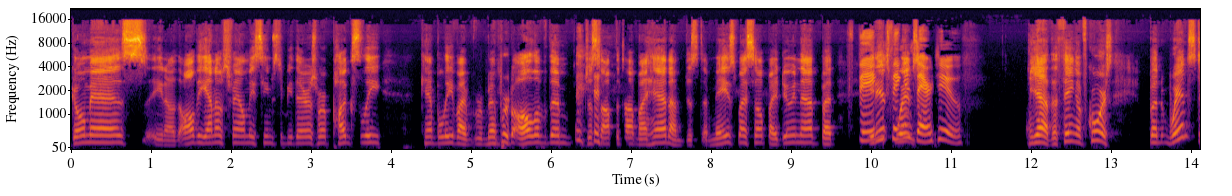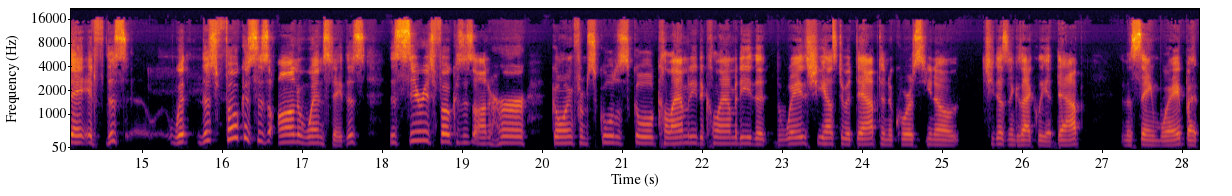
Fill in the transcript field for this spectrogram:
Gomez, you know, all the Addams family seems to be there as well. Pugsley, can't believe I've remembered all of them just off the top of my head. I'm just amazed myself by doing that. But Thing, is thing is there too. yeah, the thing, of course. But Wednesday, if this with this focuses on Wednesday. This this series focuses on her going from school to school, calamity to calamity, the, the ways she has to adapt. And of course, you know, she doesn't exactly adapt in the same way, but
